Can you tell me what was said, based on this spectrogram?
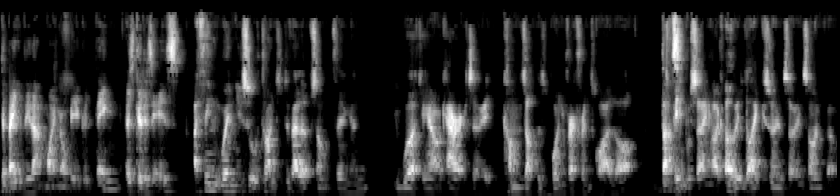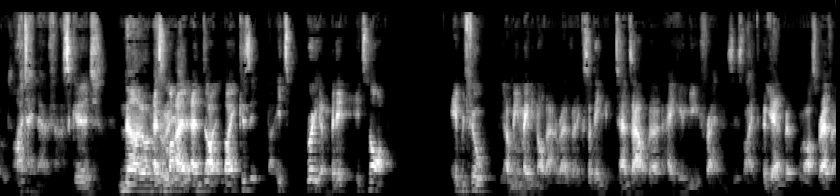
Debatably, that might not be a good thing, as good as it is. I think when you're sort of trying to develop something and you're working out a character, it comes up as a point of reference quite a lot. That's People saying like, "Oh, it like so and so in Seinfeld." I don't know if that's good. No, I'm As sure mu- and I, like because it, it's brilliant, but it, it's not. It would feel. I mean, maybe not that relevant because I think it turns out that hey, who knew friends is like the Yeah. thing that will last forever.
